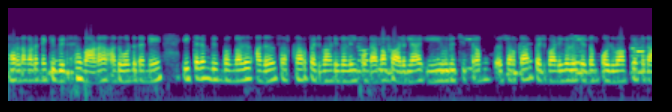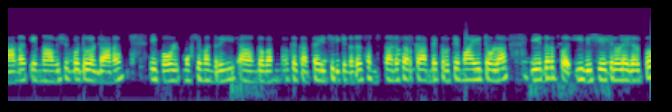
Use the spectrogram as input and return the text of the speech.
ഭരണഘടനയ്ക്ക് വിരുദ്ധമാണ്. അതുകൊണ്ട് തന്നെ ഇത്തരം ബിംബങ്ങൾ അത് സർക്കാർ പരിപാടികളിൽ ഉണ്ടാകാൻ പാടില്ല. ഈ ഒരു ചിത്രം സർക്കാർ പരിപാടികളിൽ നിന്നും ഒഴിവാക്കേണ്ടതാണ് എന്നാവശ്യപ്പെട്ടുകൊണ്ടാണ് ഇപ്പോൾ മുഖ്യമന്ത്രി ഗവർണർക്ക് കത്തയച്ചിരിക്കുന്നത്. സംസ്ഥാന സർക്കാരിന്റെ കൃത്യമായിട്ടുള്ള എതിർപ്പ് ഈ വിഷയത്തിലുള്ള എതിർപ്പ്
